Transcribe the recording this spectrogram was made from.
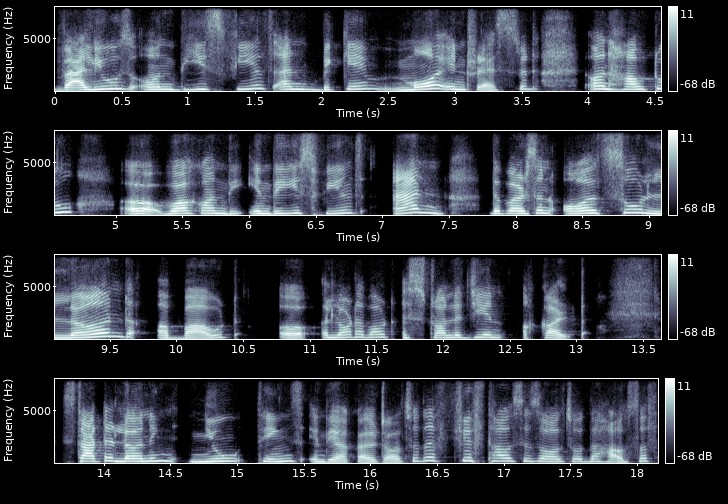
values on these fields and became more interested on how to uh, work on the in these fields. And the person also learned about uh, a lot about astrology and occult. Started learning new things in the occult also. The fifth house is also the house of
